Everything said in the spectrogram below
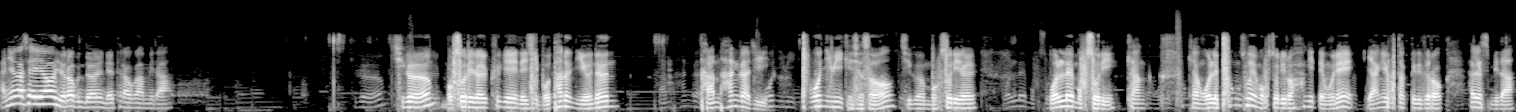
안녕하세요 여러분들. 네트라고 합니다. 지금 목소리를 크게 내지 못하는 이유는 단 한 가지. 부모님이 계셔서 지금 목소리를 원래 목소리 그냥 그냥 원래 평소의 목소리로 하기 때문에 양해 부탁드리도록 하겠습니다.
